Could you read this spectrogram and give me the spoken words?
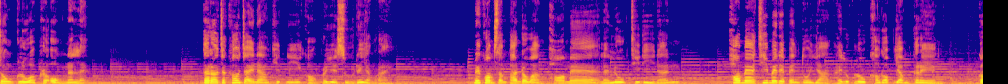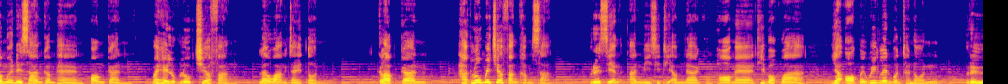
จงกลัวพระองค์นั่นแหละ แต่เราจะเข้าใจแนวคิดนี้ของพระเยซูได้อย่างไร ในความสัมพันธ์ระหว่างพ่อแม่และลูกที่ดีนั้น พ่อแม่ที่ไม่ได้เป็นตัวอย่างให้ลูกๆเคารพยำเกรง ก็เหมือนได้สร้างกำแพง ป้องกัน ไม่ให้ลูกๆเชื่อฟังและวางใจตน กลับกันหากลูกไม่เชื่อฟังคำสั่ง หรือเสียงอันมีสิทธิอำนาจของพ่อแม่ที่บอกว่า อย่าออกไปวิ่งเล่นบนถนน หรือ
